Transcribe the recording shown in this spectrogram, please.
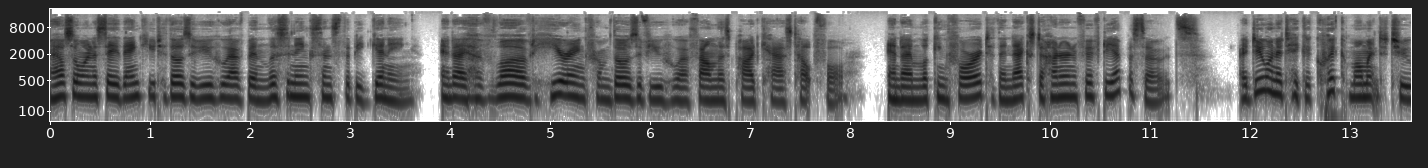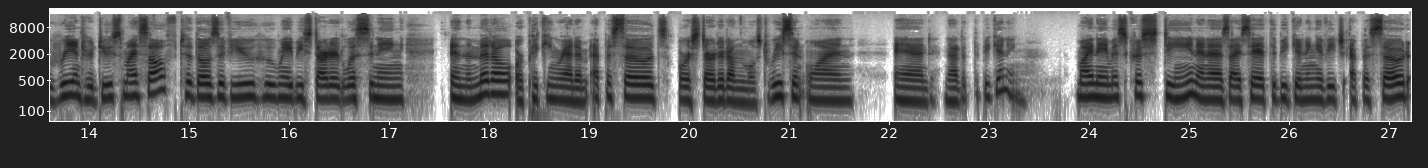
I also want to say thank you to those of you who have been listening since the beginning. And I have loved hearing from those of you who have found this podcast helpful. And I'm looking forward to the next 150 episodes. I do want to take a quick moment to reintroduce myself to those of you who maybe started listening in the middle or picking random episodes or started on the most recent one and not at the beginning. My name is Christine, and as I say at the beginning of each episode,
